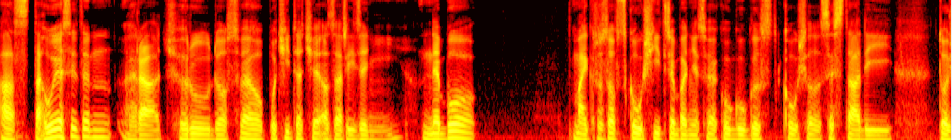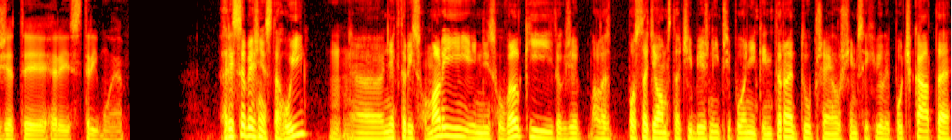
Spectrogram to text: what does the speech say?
A stahuje si ten hráč hru do svého počítače a zařízení, nebo Microsoft zkouší třeba něco jako Google zkoušel se stádií to, že ty hry streamuje? Hry se běžně stahují, mm-hmm. některé jsou malý, jiné jsou velký, takže ale v podstatě vám stačí běžný připojení k internetu, při nejhorším si chvíli počkáte.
